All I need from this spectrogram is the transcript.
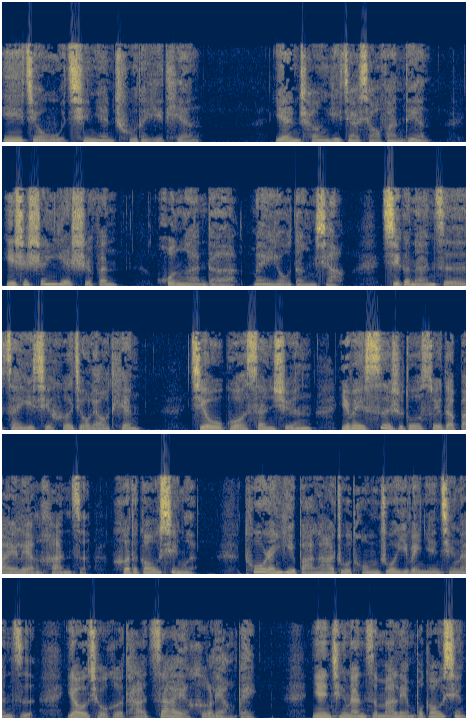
一九五七年初的一天，盐城一家小饭店已是深夜时分，昏暗的煤油灯下，几个男子在一起喝酒聊天。酒过三巡，一位四十多岁的白脸汉子喝得高兴了。突然，一把拉住同桌一位年轻男子，要求和他再喝两杯。年轻男子满脸不高兴，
